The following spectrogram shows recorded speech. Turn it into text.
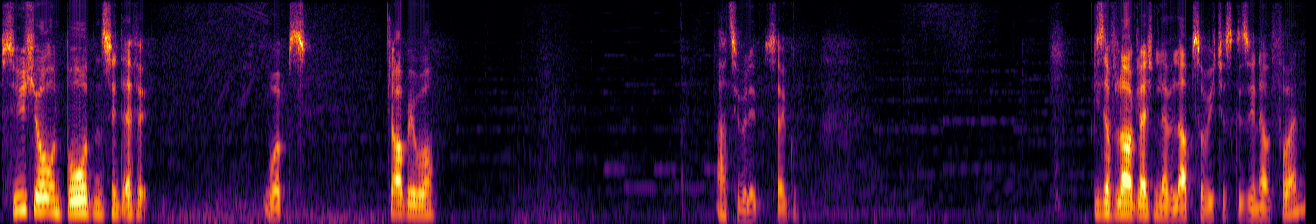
Psycho und Boden sind effektiv... Ups. Ciao, Bibo. Hat sie überlebt, sehr gut. Dieser Flower gleich ein Level up, so wie ich das gesehen habe vorhin.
